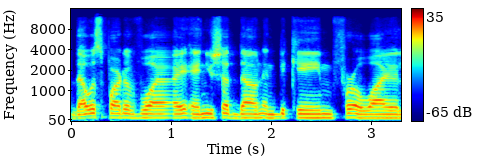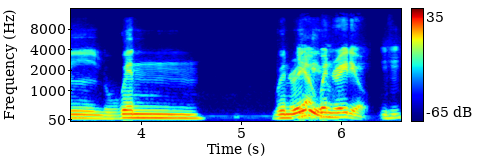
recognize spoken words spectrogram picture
that was part of why NU shut down and became for a while Win Win Radio. Yeah, Win Radio. Mhm.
